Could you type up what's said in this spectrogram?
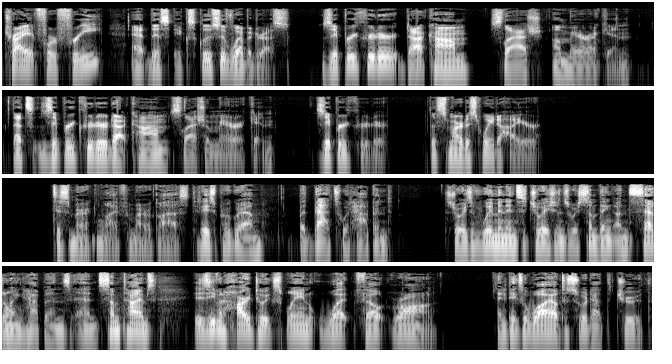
Try it for free at this exclusive web address, ziprecruiter.com slash American. That's ziprecruiter.com slash American. ZipRecruiter, the smartest way to hire. This American Life. I'm Ira Glass. Today's program, But That's What Happened. Stories of women in situations where something unsettling happens, and sometimes it is even hard to explain what felt wrong. And it takes a while to sort out the truth.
